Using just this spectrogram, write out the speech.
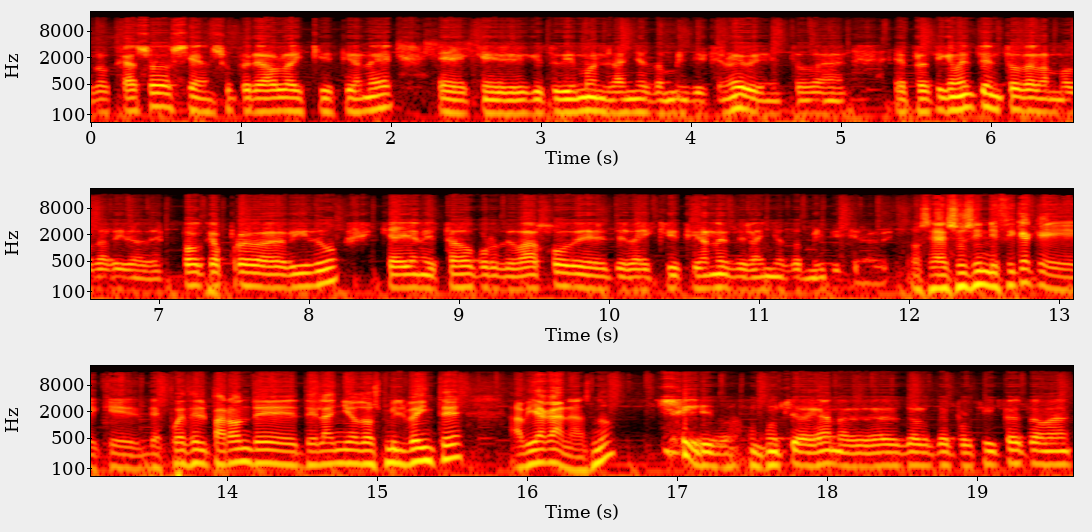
los casos se han superado las inscripciones eh, que, tuvimos en el año 2019, en todas, eh, prácticamente en todas las modalidades. Pocas pruebas ha habido que hayan estado por debajo de, las inscripciones del año 2019. O sea, eso significa que, después del parón del año 2020 había ganas, ¿no? Sí, muchas ganas. De, los deportistas estaban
